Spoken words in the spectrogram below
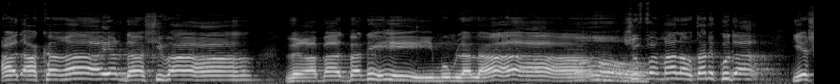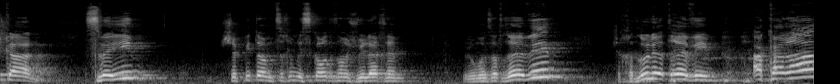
עד עקרה ילדה שבעה, ורבת בנים אומללה. או. שוב פעם מעלה, אותה נקודה. יש כאן שבעים, שפתאום הם צריכים לזכור את עצמם בשביל לחם. ולעומת זאת רעבים, שחדלו להיות רעבים. עקרה,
